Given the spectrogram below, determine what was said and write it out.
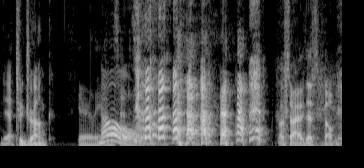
Yeah, too drunk. Fairly no unsatisfying. Oh, sorry, that's about me.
